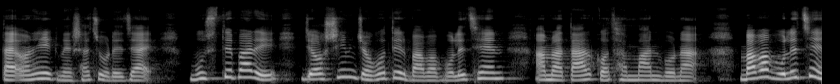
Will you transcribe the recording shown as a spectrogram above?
তাই অনেক নেশা চড়ে যায়। বুঝতে পারে যে অসীম জগতের বাবা বলেছেন, আমরা তার কথা মানব না। বাবা বলেছেন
